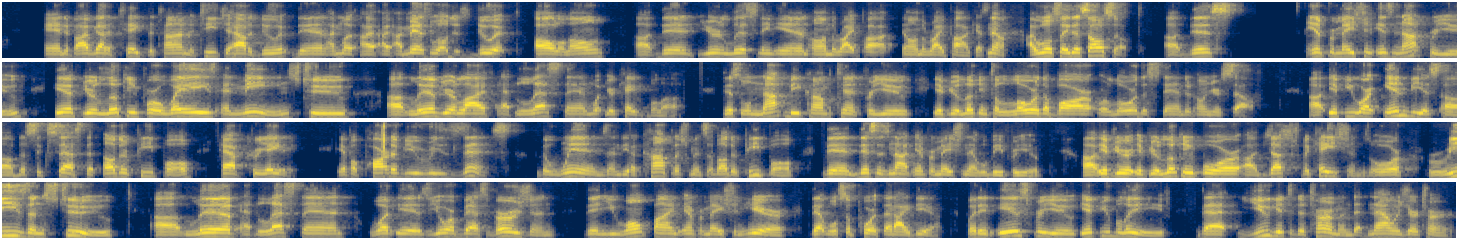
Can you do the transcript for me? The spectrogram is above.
And if I've got to take the time to teach you how to do it, then I, must, I, I may as well just do it all alone. Uh, then you're listening in on the right pod, on the right podcast. Now, I will say this also: uh, this information is not for you if you're looking for ways and means to uh, live your life at less than what you're capable of. This will not be competent for you if you're looking to lower the bar or lower the standard on yourself. Uh, if you are envious of the success that other people have created, if a part of you resents the wins and the accomplishments of other people, then this is not information that will be for you. Uh, if you're if you're looking for uh, justifications or reasons to uh, live at less than what is your best version, then you won't find information here that will support that idea. But it is for you if you believe that you get to determine that now is your turn.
